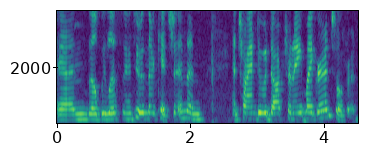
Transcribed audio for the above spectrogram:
and they'll be listening to it in their kitchen and, and trying to indoctrinate my grandchildren.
